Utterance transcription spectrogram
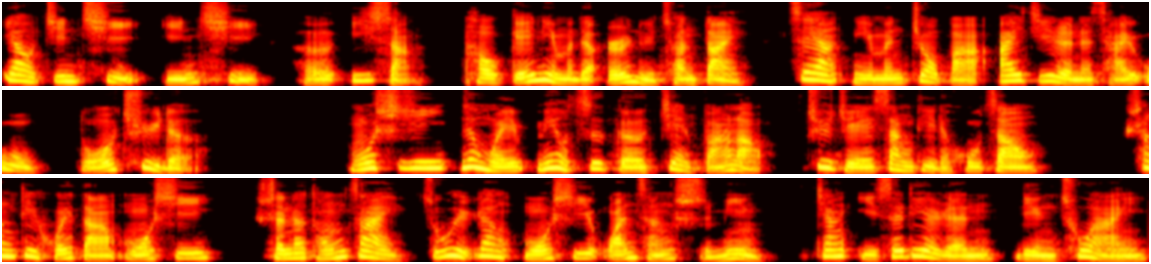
要金器、银器和衣裳，好给你们的儿女穿戴。这样，你们就把埃及人的财物夺去了。摩西认为没有资格见法老，拒绝上帝的呼召。上帝回答摩西。神的同在足以让摩西完成使命，将以色列人领出来，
